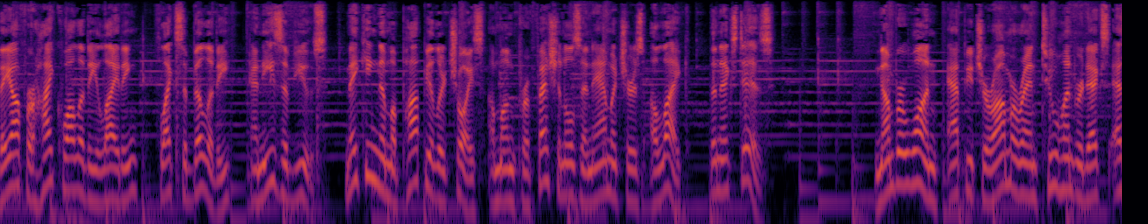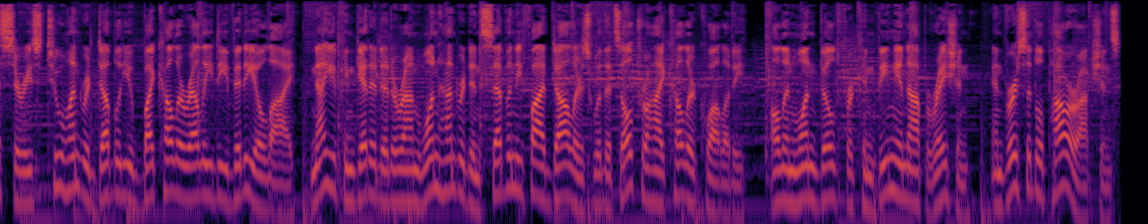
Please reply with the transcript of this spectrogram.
They offer high-quality lighting, flexibility, and ease of use, making them a popular choice among professionals and amateurs alike. The next is Number 1 Aputure Amaran 200X S Series 200W Bicolor LED Video Light. Now you can get it at around $175 with its ultra high color quality, all in one build for convenient operation and versatile power options.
